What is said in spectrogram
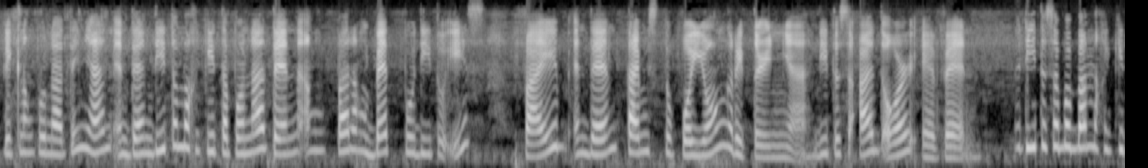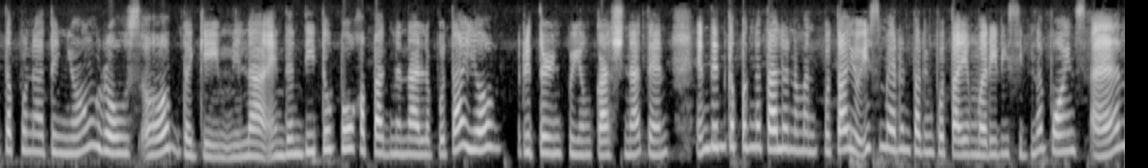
Click lang po natin yan, and then dito makikita po natin, ang parang bet po dito is 5, and then times 2 po yung return niya, dito sa Odd or Even. Dito sa baba, makikita po natin yung rows of the game nila. And then dito po, kapag nanalo po tayo, return po yung cash natin. And then kapag natalo naman po tayo, is meron pa rin po tayong marireceive na points and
